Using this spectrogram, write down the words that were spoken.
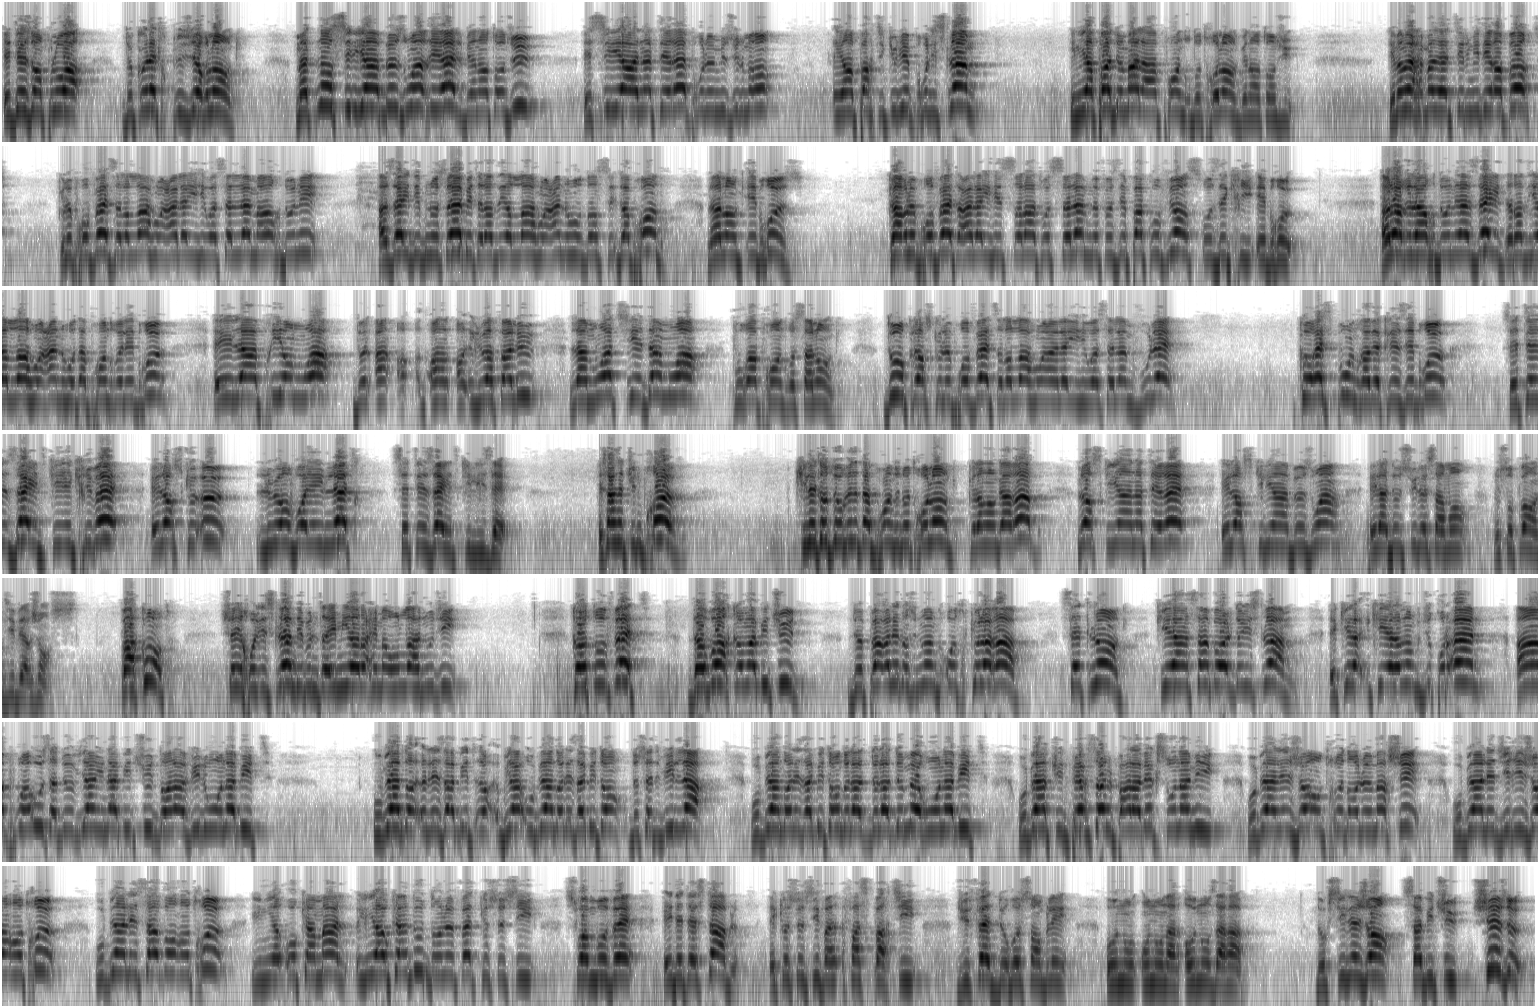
et des emplois, de connaître plusieurs langues. Maintenant, s'il y a un besoin réel, bien entendu, et s'il y a un intérêt pour le musulman, et en particulier pour l'islam, il n'y a pas de mal à apprendre d'autres langues, bien entendu. Imam Ahmad al-Tirmidhi rapporte que le prophète sallallahu alayhi wa sallam a ordonné à Zayd ibn Thabit radiallahu anhu d'apprendre la langue hébreuse. Car le prophète alayhi wassalam ne faisait pas confiance aux écrits hébreux. Alors il a ordonné à Zayd radiallahu anhu d'apprendre l'hébreu et il a appris en moi, il lui a fallu la moitié d'un mois pour apprendre sa langue. Donc lorsque le prophète sallallahu alayhi wa sallam voulait correspondre avec les hébreux, c'était Zayd qui écrivait et lorsque eux lui envoyaient une lettre, c'était Zayd qui lisait. Et ça c'est une preuve qu'il est autorisé d'apprendre une autre langue que la langue arabe lorsqu'il y a un intérêt et lorsqu'il y a un besoin, et là-dessus les savants ne sont pas en divergence. Par contre, Shaykh al-Islam ibn Taymiyyah rahimahullah nous dit, quant au fait d'avoir comme habitude de parler dans une langue autre que l'arabe, cette langue qui est un symbole de l'islam et qui est la langue du Coran, à un point où ça devient une habitude dans la ville où on habite, ou bien dans les habitants, ou bien dans les habitants de cette ville-là, ou bien dans les habitants de la demeure où on habite, ou bien qu'une personne parle avec son ami, ou bien les gens entre eux dans le marché, ou bien les dirigeants entre eux, ou bien les savants entre eux, il n'y a aucun mal, il n'y a aucun doute dans le fait que ceci soit mauvais et détestable, et que ceci fasse partie du fait de ressembler aux noms, aux noms arabes. Donc si les gens s'habituent chez eux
